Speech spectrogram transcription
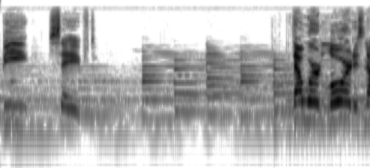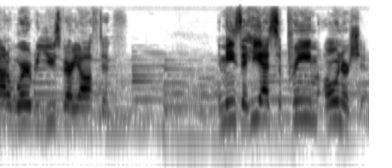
be saved. But that word Lord is not a word we use very often. It means that He has supreme ownership.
